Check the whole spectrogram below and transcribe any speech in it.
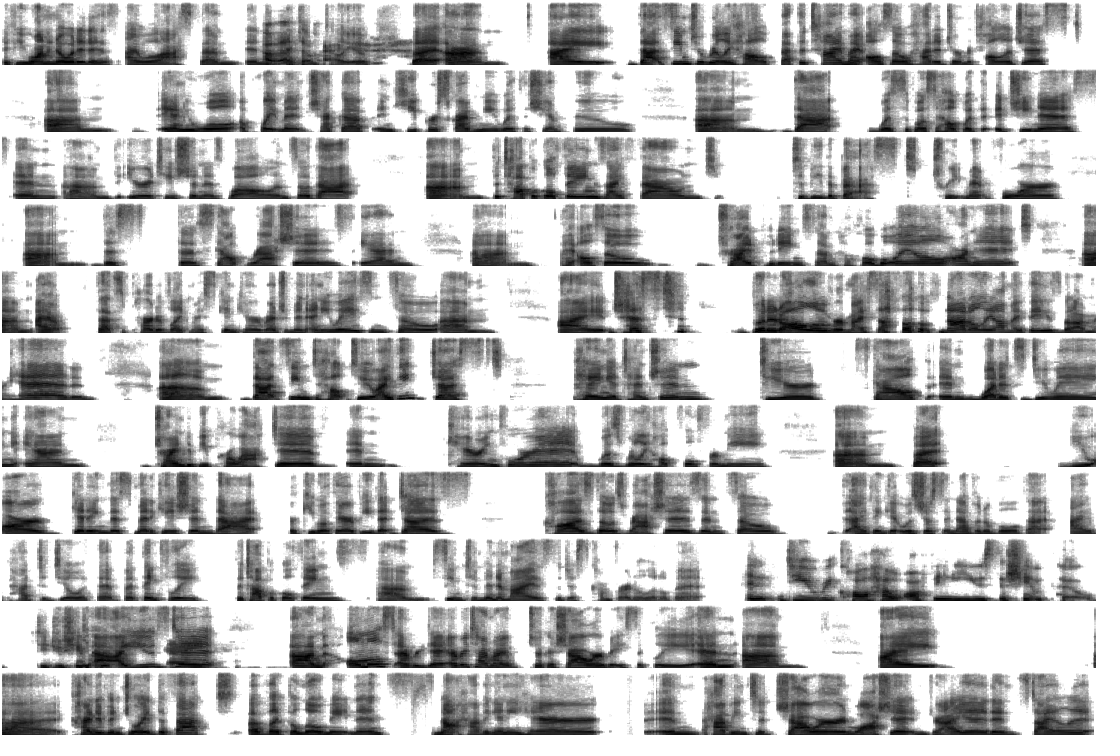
if you want to know what it is, I will ask them and oh, I can okay. tell you. But um I that seemed to really help. At the time, I also had a dermatologist um, annual appointment checkup, and he prescribed me with a shampoo um, that was supposed to help with the itchiness and um, the irritation as well. And so that um, the topical things I found to be the best treatment for um, this the scalp rashes and um, I also tried putting some jojoba oil on it. Um, I that's a part of like my skincare regimen, anyways, and so um, I just put it all over myself, not only on my face but on my head, and um, that seemed to help too. I think just paying attention to your scalp and what it's doing and trying to be proactive and caring for it was really helpful for me. Um, but you are getting this medication that or chemotherapy that does cause those rashes. And so i think it was just inevitable that i had to deal with it. But thankfully the topical things um, seem to minimize the discomfort a little bit. And do you recall how often you use the shampoo? Did you shampoo yeah i used it um, almost every day every time i took a shower basically and um, i uh, kind of enjoyed the fact of like the low maintenance, not having any hair and having to shower and wash it and dry it and style it.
